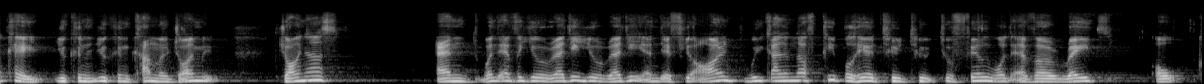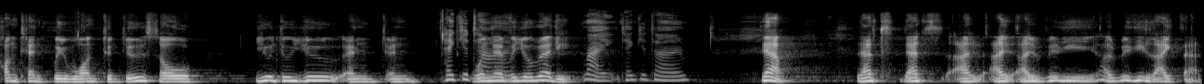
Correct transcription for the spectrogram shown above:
okay you can you can come and join me join us and whenever you're ready you're ready and if you aren't we got enough people here to to to fill whatever rates or content we want to do so you do you and and Take your time. whenever you're ready Right. Take your time. yeah that's that's I, I i really i really like that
